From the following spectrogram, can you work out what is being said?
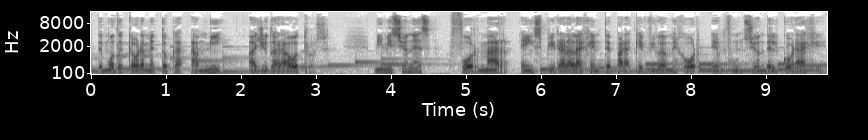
de modo que ahora me toca a mí ayudar a otros. Mi misión es formar e inspirar a la gente para que viva mejor en función del coraje,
